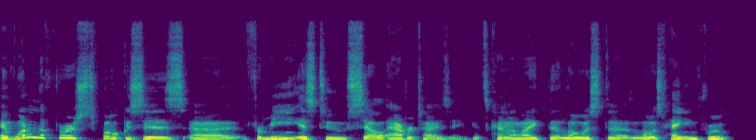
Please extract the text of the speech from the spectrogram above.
And one of the first focuses uh, for me is to sell advertising. It's kind of like the lowest, uh, the lowest hanging fruit,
